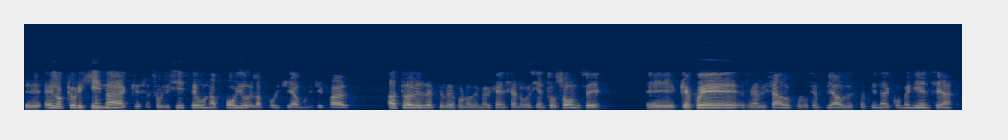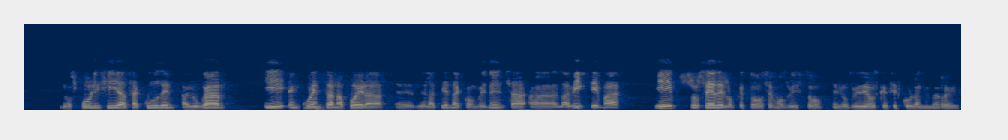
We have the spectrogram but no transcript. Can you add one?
eh, es lo que origina que se solicite un apoyo de la Policía Municipal a través del teléfono de emergencia 911, eh, que fue realizado por los empleados de esta tienda de conveniencia. Los policías acuden al lugar, y encuentran afuera eh, de la tienda de conveniencia a la víctima y sucede lo que todos hemos visto en los videos que circulan en las redes.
